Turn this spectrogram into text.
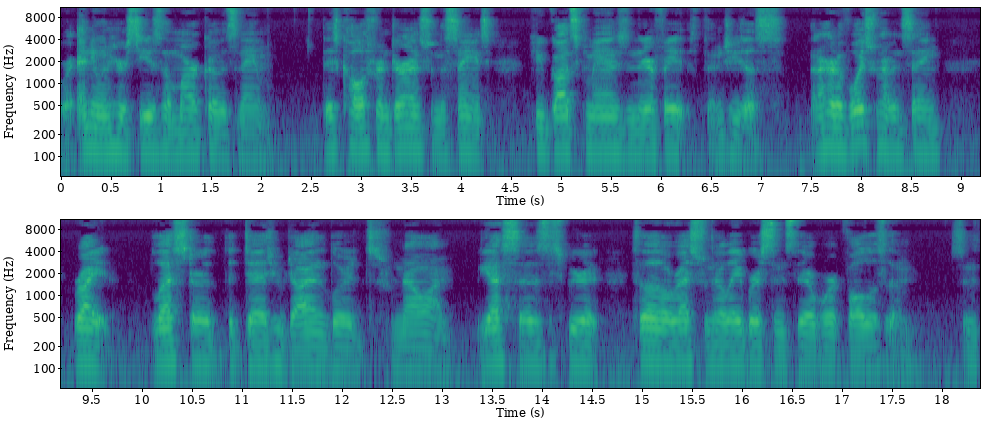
or anyone who receives the mark of its name. This calls for endurance from the saints, keep God's commands in their faith in Jesus. Then I heard a voice from heaven saying, Right, blessed are the dead who die in the Lord from now on. Yes, says the Spirit, so they'll rest from their labor since their work follows them, since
